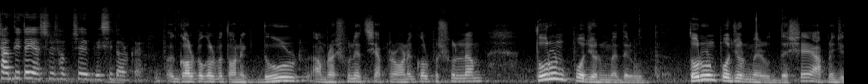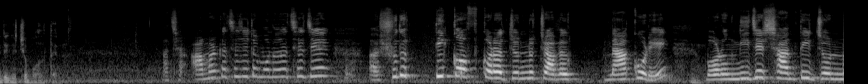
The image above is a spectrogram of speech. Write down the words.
শান্তিটাই আসলে সবচেয়ে বেশি দরকার। গল্প গল্প তো অনেক দূর আমরা শুনেছি আপনার অনেক গল্প শুনলাম। তরুণ প্রজন্মদের তরুণ প্রজন্মের উদ্দেশ্যে আপনি যদি কিছু বলতেন। আচ্ছা আমার কাছে যেটা মনে হচ্ছে যে শুধু টিক অফ করার জন্য ট্রাভেল না করে বরং নিজের শান্তির জন্য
